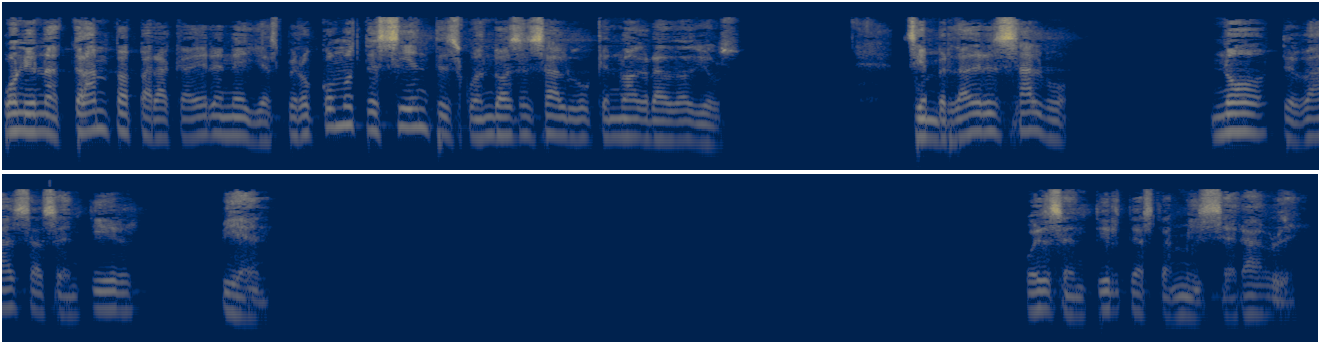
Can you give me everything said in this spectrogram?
pone una trampa para caer en ellas. Pero ¿cómo te sientes cuando haces algo que no agrada a Dios? Si en verdad eres salvo, no te vas a sentir bien. Puedes sentirte hasta miserable,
